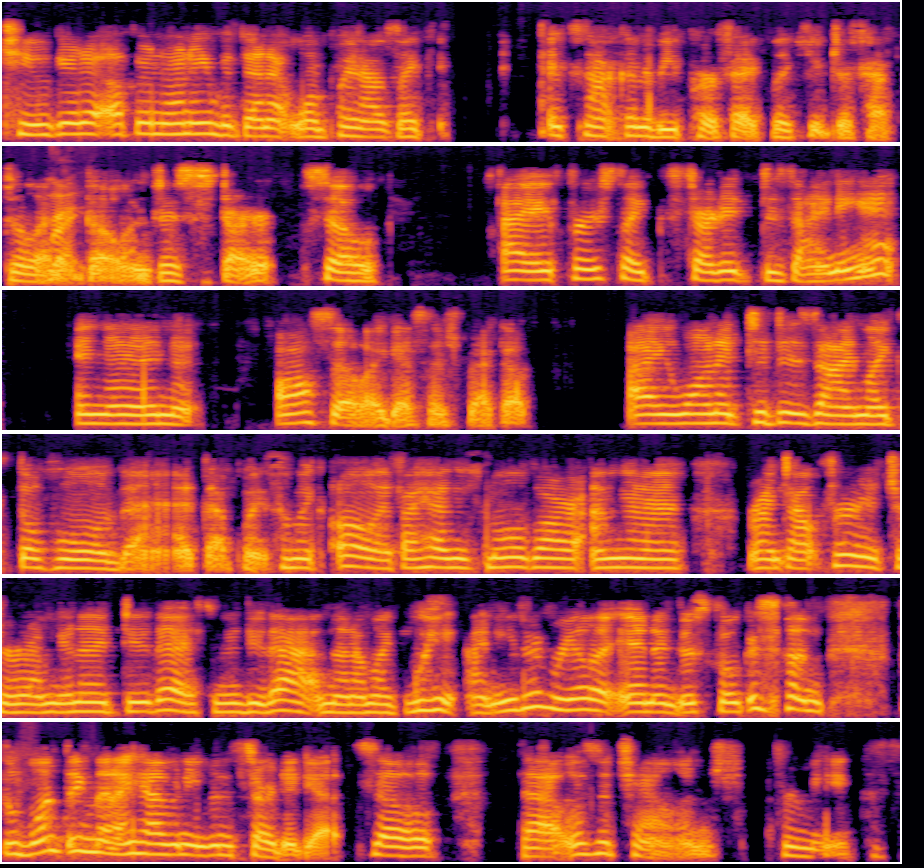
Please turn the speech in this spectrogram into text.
to get it up and running. But then at one point I was like, it's not going to be perfect. Like you just have to let right. it go and just start. So I first like started designing it and then also, I guess I should back up. I wanted to design like the whole event at that point. So I'm like, oh, if I have this mobile bar, I'm gonna rent out furniture. I'm gonna do this. I'm gonna do that. And then I'm like, wait, I need to reel it in and just focus on the one thing that I haven't even started yet. So that was a challenge for me because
